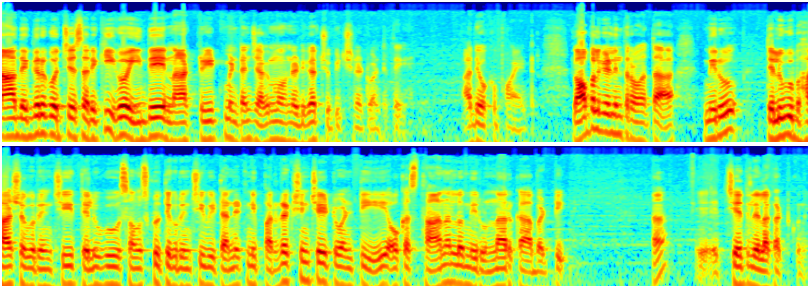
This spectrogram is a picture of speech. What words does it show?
నా దగ్గరకు వచ్చేసరికి ఇగో ఇదే నా ట్రీట్మెంట్ అని జగన్మోహన్ రెడ్డి గారు చూపించినటువంటిది. అది ఒక పాయింట్. లోపలికి వెళ్ళిన తర్వాత మీరు తెలుగు భాష గురించి తెలుగు సంస్కృతి గురించి వీటన్నిటిని పరిరక్షించేటువంటి ఒక స్థానంలో మీరు ఉన్నారు కాబట్టి చేతులు ఇలా కట్టుకుని.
